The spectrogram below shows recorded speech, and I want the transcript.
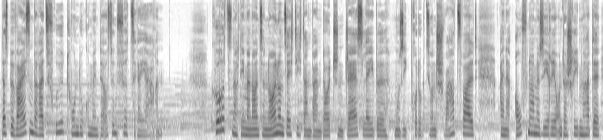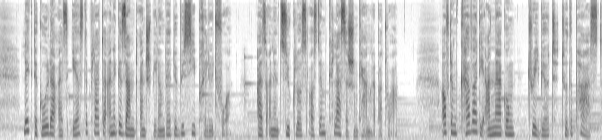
Das beweisen bereits frühe Tondokumente aus den 40er Jahren. Kurz nachdem er 1969 dann beim deutschen Jazzlabel Musikproduktion Schwarzwald eine Aufnahmeserie unterschrieben hatte, legte Gulda als erste Platte eine Gesamteinspielung der Debussy-Prälude vor, also einen Zyklus aus dem klassischen Kernrepertoire. Auf dem Cover die Anmerkung Tribute to the Past.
